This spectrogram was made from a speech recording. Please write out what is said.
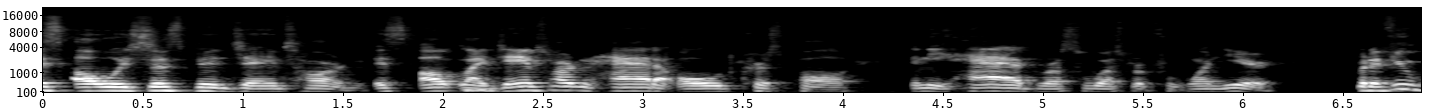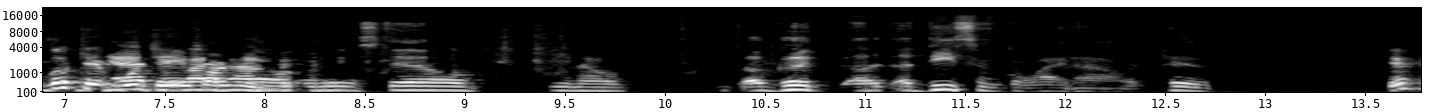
It's always just been James Harden. It's all like hmm. James Harden had an old Chris Paul, and he had Russell Westbrook for one year. But if you look at what James Dwight Harden has Howard been, when he was still, you know, a good, a, a decent Dwight Howard too. Yeah,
